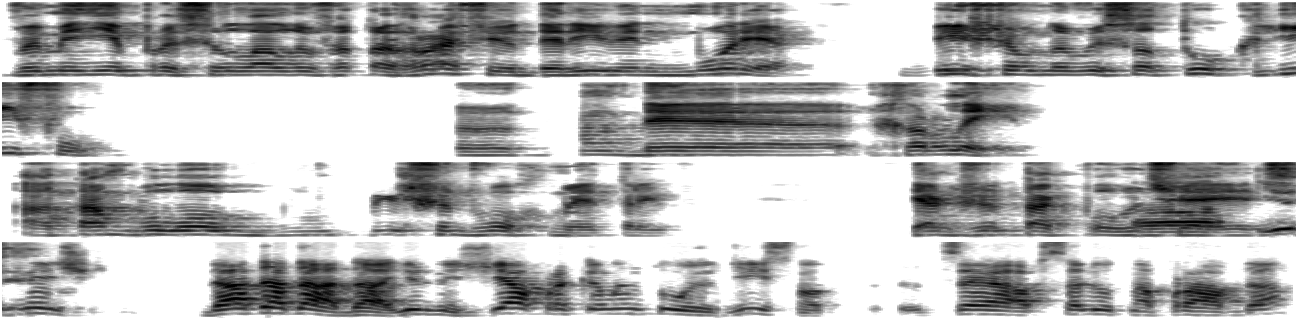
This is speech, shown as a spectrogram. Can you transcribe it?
ви мені присилали фотографію, де рівень моря вийшов на висоту кліфу, е, там, де Хорлей. А там було більше двох метрів. Як же так виходить? Да, да, да, да, Дмитрович, я прокоментую. Дійсно, це абсолютно правда.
